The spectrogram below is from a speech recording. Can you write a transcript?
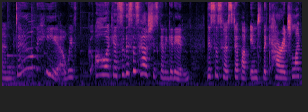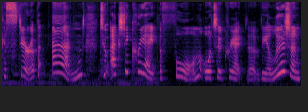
And down here we've... Oh, okay, so this is how she's going to get in. This is her step up into the carriage like a stirrup and to actually create the form or to create the, the illusion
